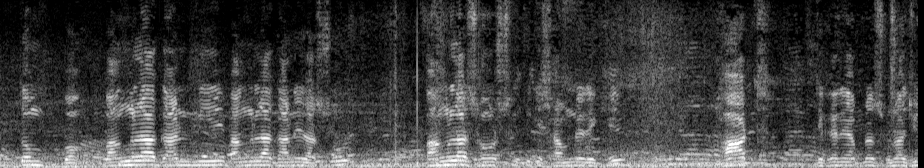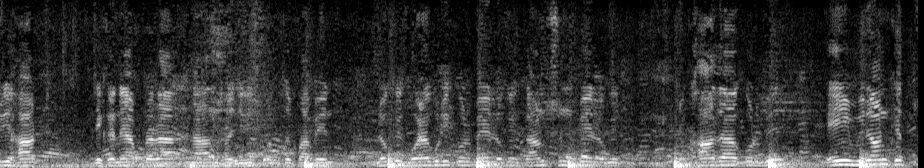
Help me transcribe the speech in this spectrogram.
একদম বাংলা গান নিয়ে বাংলা গানের আসর, বাংলা সংস্কৃতিকে সামনে রেখে হাট, যেখানে আপনার সোনাঝুরি হাট, যেখানে আপনারা নানান ধরনের জিনিসপত্র পাবেন লোকে ঘোরাঘুরি করবে, লোকে গান শুনবে, লোকে খাওয়া দাওয়া করবে। এই মিলন ক্ষেত্র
